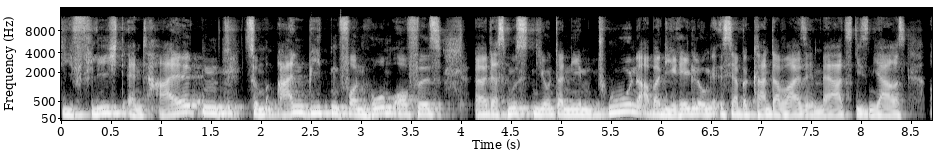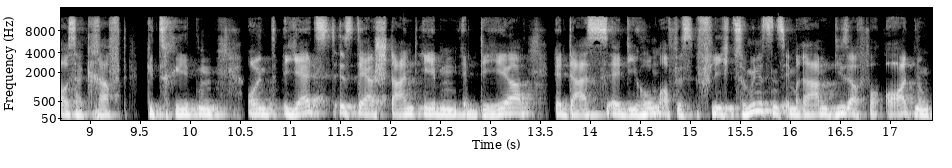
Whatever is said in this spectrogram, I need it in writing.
die Pflicht enthalten halten zum Anbieten von Homeoffice. Äh, das mussten die Unternehmen tun, aber die Regelung ist ja bekannterweise im März diesen Jahres außer Kraft getreten. Und jetzt ist der Stand eben der, dass die Homeoffice-Pflicht zumindest im Rahmen dieser Verordnung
